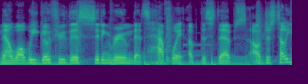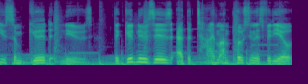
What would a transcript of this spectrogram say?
Now, while we go through this sitting room that's halfway up the steps, I'll just tell you some good news. The good news is, at the time I'm posting this video,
